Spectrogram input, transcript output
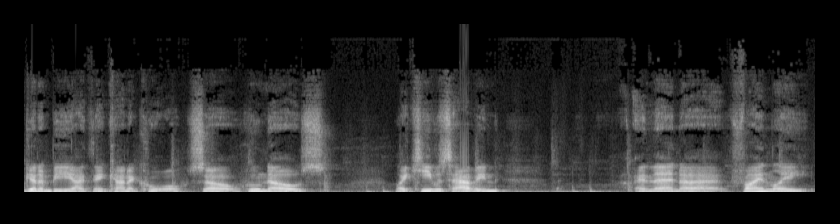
gonna be, I think, kind of cool. So who knows? Like he was having, and then uh, finally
